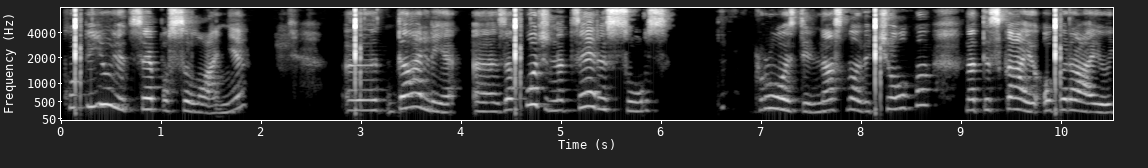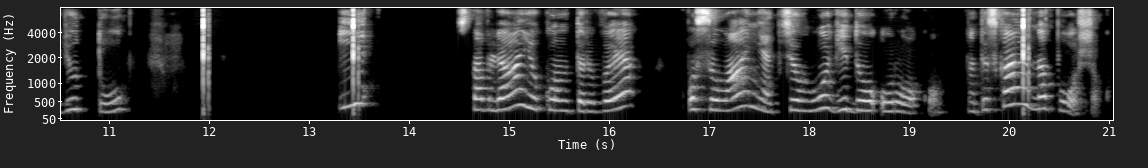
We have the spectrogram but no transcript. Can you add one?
копіюю це посилання. Е, Далі е, заходжу на цей ресурс, в розділ на основі чого натискаю, обираю YouTube і вставляю Ctrl-V посилання цього відеоуроку. Натискаю на пошук.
